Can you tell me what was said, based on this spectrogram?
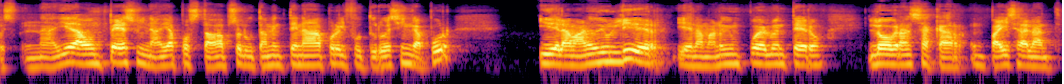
pues nadie daba un peso y nadie apostaba absolutamente nada por el futuro de Singapur. Y de la mano de un líder y de la mano de un pueblo entero logran sacar un país adelante.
